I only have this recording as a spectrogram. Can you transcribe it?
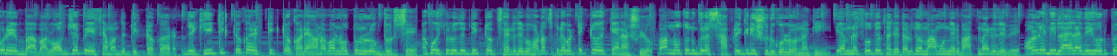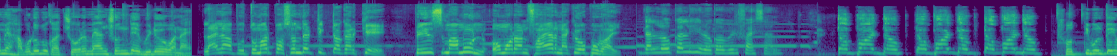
ওরে বাবা লজ্জা পেয়েছে আমাদের টিকটকার। যে কি টিকটকার টিকটকার এখন আবার নতুন লোক ধরছে। কইছিল যে টিকটক ছেড়ে দেবে হঠাৎ করে আবার টিকটকে কেন আসলো? বা নতুন করে শুরু করল নাকি? আমরা চলতে তাহলে তো মামুনের ভাত মেরে দেবে। অলরেডি লাইলা দিয়ে প্রেমে হাবুডুবু খাচ্ছে ওরে ম্যানশন দিয়ে ভিডিও বানায়। লাইলা আপু তোমার পছন্দের টিকটকার কে? প্রিন্স মামুন ওমরান ফায়ার নাকি অপু ভাই? The local hero Kabir Faisal সত্যি বলতে এই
